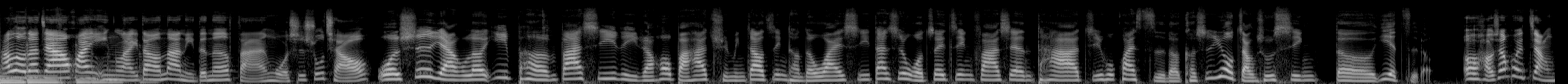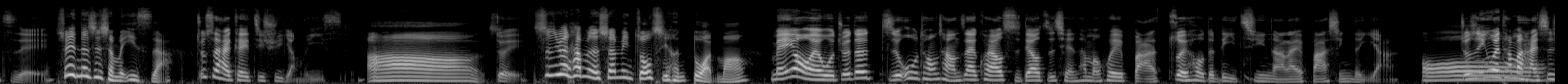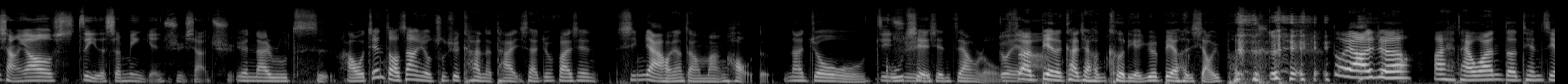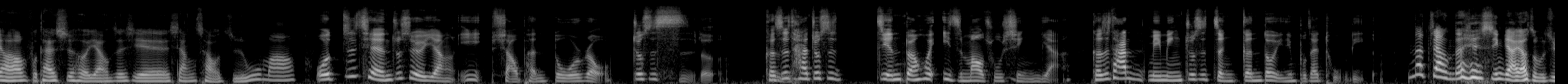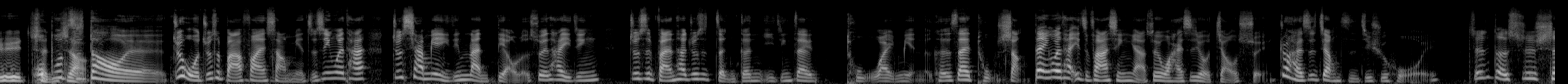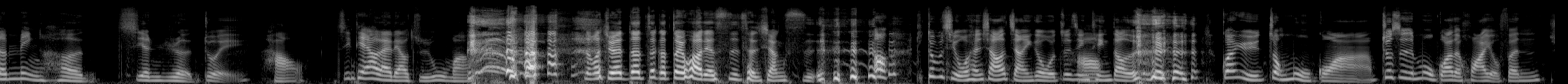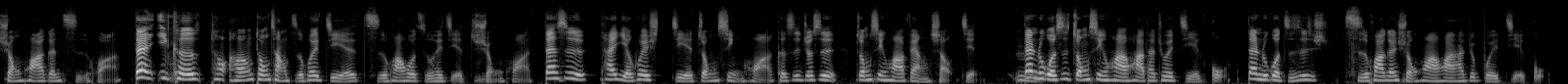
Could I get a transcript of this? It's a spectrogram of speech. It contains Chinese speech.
Hello，大家欢迎来到那你的呢？凡，我是舒乔，我是养了一盆巴西里，然后把它取名叫近藤的 YC，但是我最近发现它几乎快死了，可是又长出新的叶子了。哦，好像会这样子哎，所以那是什么意思啊？就是还可以继续养的意思啊？对，是因为他们的生命周期很短吗？没有哎，我觉得植物通常在快要死掉之前，他们会把最后的力气拿来发新的芽。哦，就是因为他们还是想要自己的生命延续下去。原来如此。好，我今天早上有出去看了它一下，就发现新芽好像长得蛮好的，那就姑且先这样喽。对啊，虽然变得看起来很可怜，因为变得很小一盆。对 对啊，就觉得哎，台湾的天气好像不太适合养这些香草植物吗？我之前就是有养一小盆多肉，就是死了，可是它就是尖端会一直冒出新芽。可是它明明就是整根都已经不在土里了，那这样那些新芽要怎么继续成长？我不知道哎、欸，就我就是把它放在上面，只是因为它就下面已经烂掉了，所以它已经就是反正它就是整根已经在土外面了，可是在土上，但因为它一直发新芽，所以我还是有浇水，就还是这样子继续活哎、欸，真的是生命很坚韧。对，好，今天要来聊植物吗？怎么觉得这个对话有点似曾相识？哦，对不起，我很想要讲一个我最近听到的 关于种木瓜，就是木瓜的花有分雄花跟雌花，但一颗通好像通常只会结雌花或只会结雄花，但是它也会结中性花，可是就是中性花非常少见。但如果是中性花的话，它就会结果；但如果只是雌花跟雄花的话，它就不会结果。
